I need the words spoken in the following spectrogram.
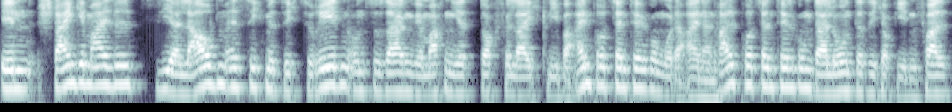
in Stein gemeißelt. Sie erlauben es, sich mit sich zu reden und zu sagen, wir machen jetzt doch vielleicht lieber 1% Tilgung oder 1,5% Tilgung. Da lohnt es sich auf jeden Fall,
